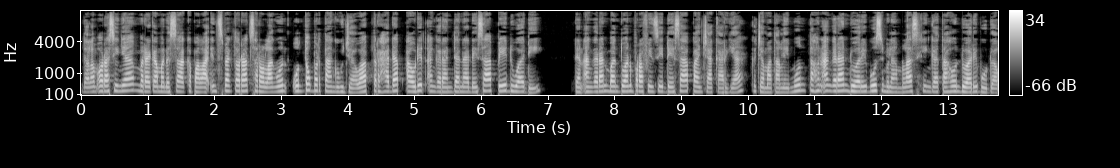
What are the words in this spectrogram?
Dalam orasinya, mereka mendesak Kepala Inspektorat Sarolangun untuk bertanggung jawab terhadap audit anggaran dana desa P2D dan Anggaran Bantuan Provinsi Desa Pancakarya, Kecamatan Limun tahun anggaran 2019 hingga tahun 2021.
